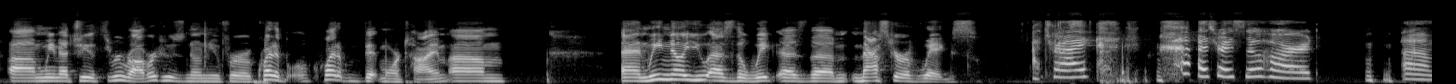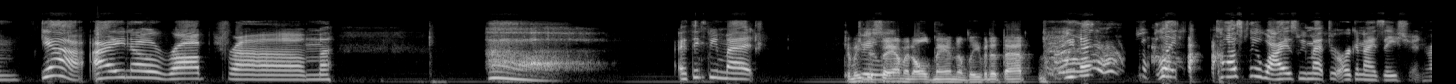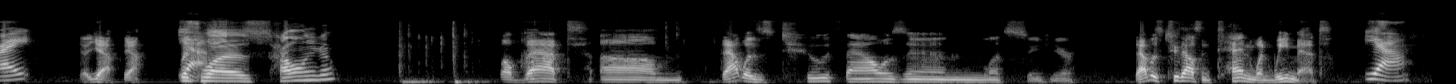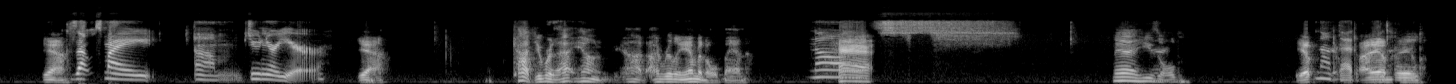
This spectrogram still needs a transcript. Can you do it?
Um, we met you through Robert, who's known you for quite a quite a bit more time. Um, and we know you as the wig as the master of wigs. I try. I try so hard. um, yeah, I know Rob from. I think we met. Can we just say Really? I'm an old man and leave it at that? We met like cosplay wise. We met through organization, right? yeah, yeah. Which yeah. was how long ago? Well, that um, that was 2000. Let's see here. That was 2010 when we met. yeah, Yeah, because that was my um, junior year. yeah. God, you were that young. God, I really am an old man. No, Ah. Yeah, he's old. Yep, not that. I am old. old.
